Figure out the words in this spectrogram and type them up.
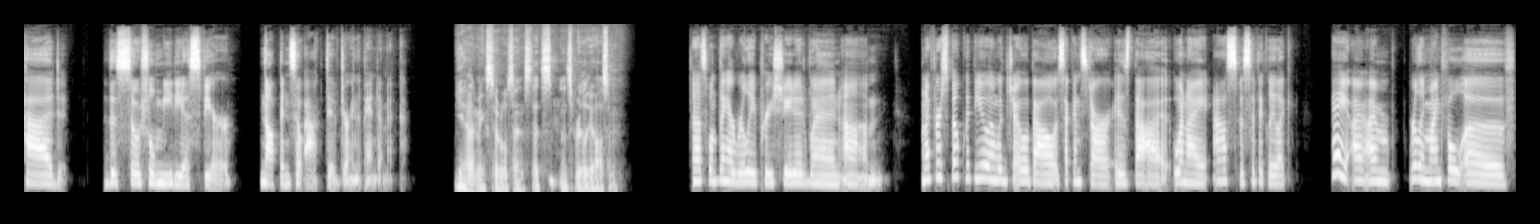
had the social media sphere not been so active during the pandemic. Yeah, that makes total sense. That's mm-hmm. that's really awesome. And that's one thing I really appreciated when um when I first spoke with you and with Joe about Second Star is that when I asked specifically like, hey, I, I'm really mindful of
